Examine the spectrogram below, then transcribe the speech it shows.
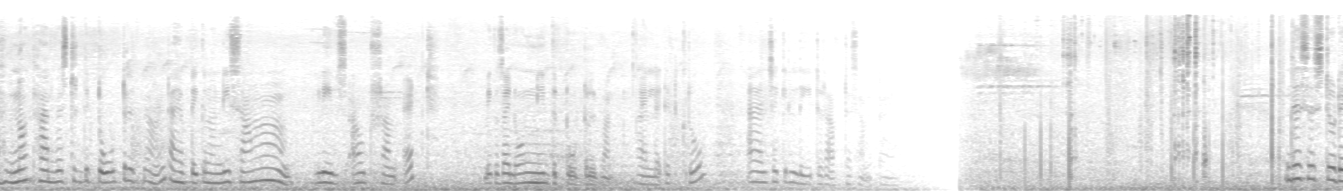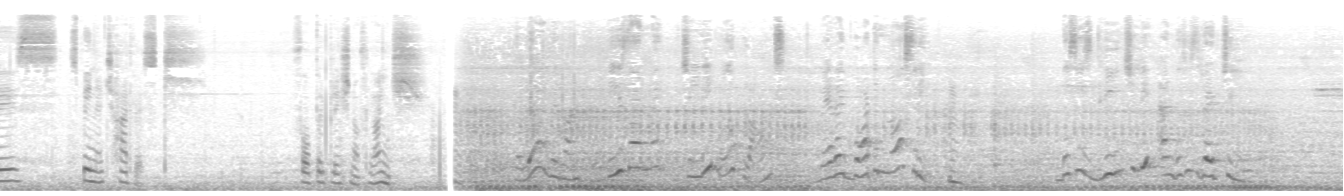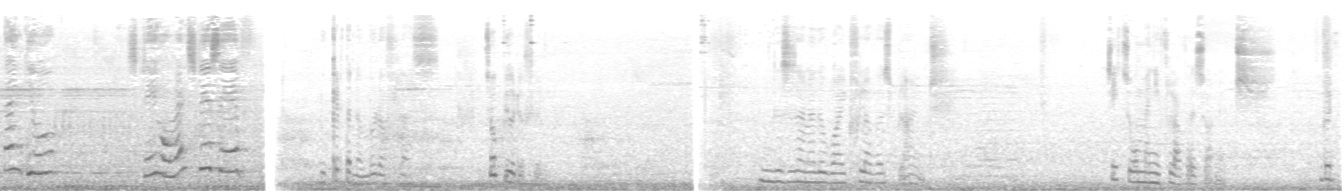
I have not harvested the total plant. I have taken only some leaves out from it because I don't need the total one. I'll let it grow and I'll check it later after some time. This is today's spinach harvest for preparation of lunch. Hello everyone, these are my chili new plants where I bought in nursery. Hmm. This is green chili and this is red chili. Thank you. Stay home and stay safe. Look at the number of flowers. So beautiful. This is another white flowers plant. See so many flowers on it. Good.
